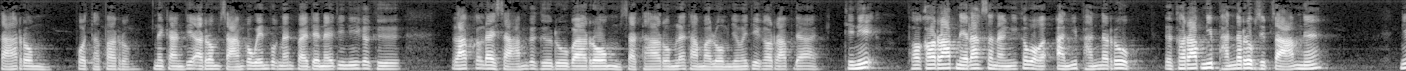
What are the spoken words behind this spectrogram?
สารมโพธพารม ในการที่อารมณ์สามก็เว้นพวกนั้นไป แต่ในที่นี้ก็คือ รับก็ได้สามก็คือ รูปารมณ์สัทธารมและธรรมารมยังไม่ที่เขารับได้ ทีนี้พอเขารับในลักษณะนี้เขาบอกอนิพันธรูปเออเขารับนิพันธรูปสิบสามนะนิ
